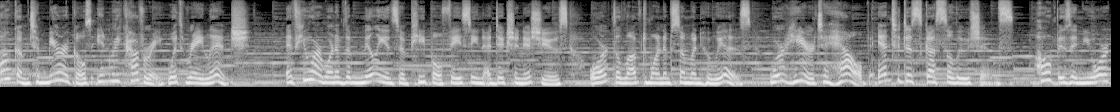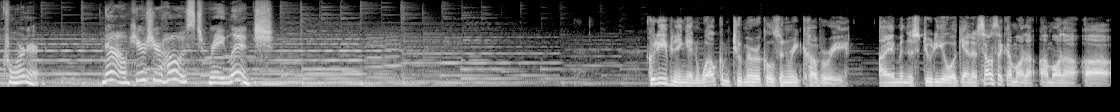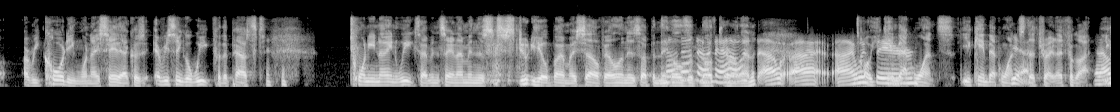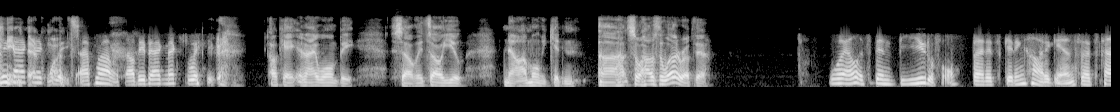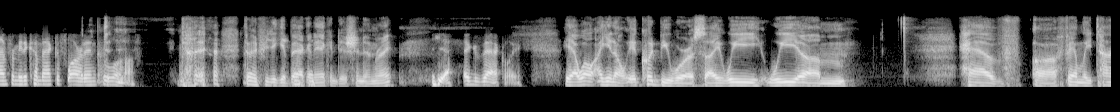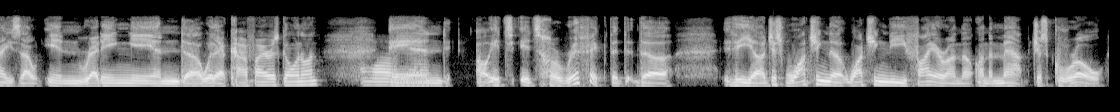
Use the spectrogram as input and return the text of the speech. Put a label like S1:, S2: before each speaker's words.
S1: Welcome to Miracles in Recovery with Ray Lynch. If you are one of the millions of people facing addiction issues or the loved one of someone who is, we're here to help and to discuss solutions. Hope is in your corner. Now, here's your host, Ray Lynch.
S2: Good evening and welcome to Miracles in Recovery. I am in the studio again. It sounds like I'm on a I'm on a uh, a recording when I say that because every single week for the past 29 weeks I've been saying I'm in this studio by myself. Ellen is up in the
S3: no,
S2: hills
S3: no,
S2: of
S3: no,
S2: North
S3: no,
S2: Carolina.
S3: I was, I, I, I was
S2: oh, you
S3: there.
S2: came back once. You came back once.
S3: Yeah.
S2: That's right. I forgot.
S3: And I'll
S2: you
S3: be
S2: came
S3: back, next
S2: once.
S3: week. I promise. I'll be back next week.
S2: Okay, and I won't be. So it's all you. No, I'm only kidding. Uh, so how's the weather up there?
S3: well, it's been beautiful, but it's getting hot again, so it's time for me to come back to Florida and cool off.
S2: Time for you to get back in air conditioning, right?
S3: Yeah, exactly.
S2: Yeah, well, you know, it could be worse. I we we um have uh, family ties out in Redding and uh, where that Carr Fire is going on,
S3: Oh,
S2: and oh, it's it's horrific. That the the the uh, just watching the watching the fire on the on the map just grow,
